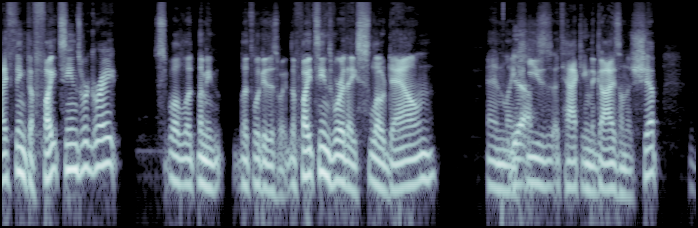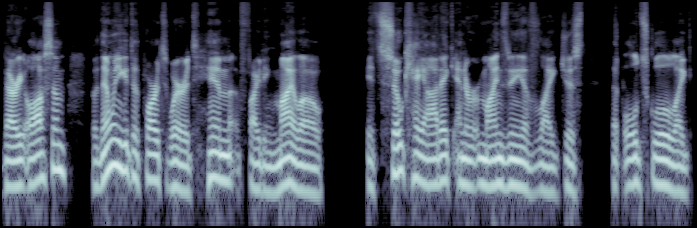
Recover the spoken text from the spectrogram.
I think the fight scenes were great. Well, let, let me let's look at it this way. The fight scenes where they slow down and like Yeah. he's attacking the guys on the ship, very awesome. But then when you get to the parts where it's him fighting Milo, it's so chaotic and it reminds me of like just that old school like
